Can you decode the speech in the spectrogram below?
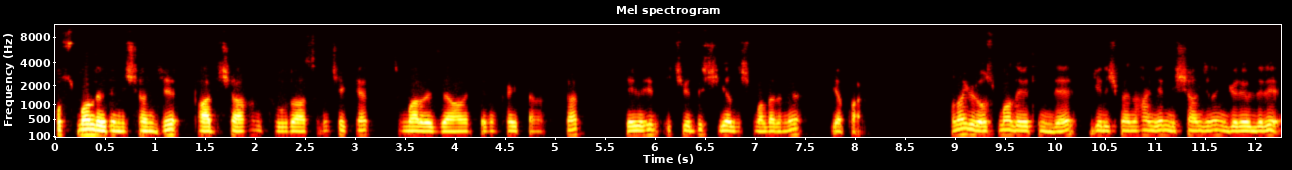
Osmanlı Devleti nişancı padişahın tuğrasını çeker, tımar ve zemametlerin kayıtlarını tutar, devletin iç ve dış yazışmalarını yapar. Buna göre Osmanlı Devleti'nde gelişmelerin hangileri nişancının görevleri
